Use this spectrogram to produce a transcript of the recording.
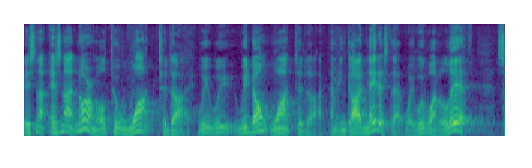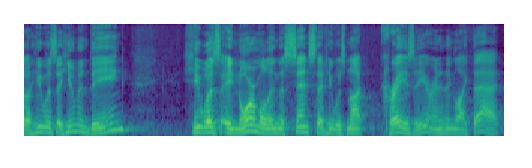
It's not, it's not normal to want to die. We, we, we don't want to die. I mean, God made us that way. We want to live. So He was a human being. He was a normal in the sense that He was not crazy or anything like that.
